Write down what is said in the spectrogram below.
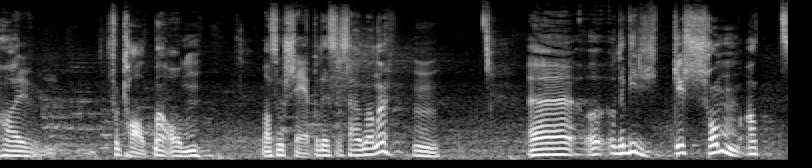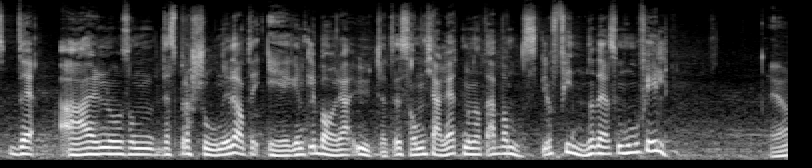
har fortalt meg om hva som skjer på disse saunaene. Eh, og, og det virker som at det er noe sånn desperasjon i det. At det egentlig bare er ute etter sann kjærlighet, men at det er vanskelig å finne det som homofil. Ja.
